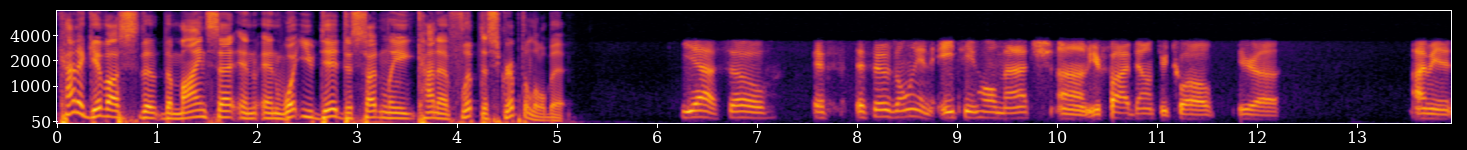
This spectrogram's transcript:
kind of give us the the mindset and and what you did to suddenly kind of flip the script a little bit. Yeah. So if if it was only an 18 hole match, um, you're five down through 12. You're uh, I mean,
